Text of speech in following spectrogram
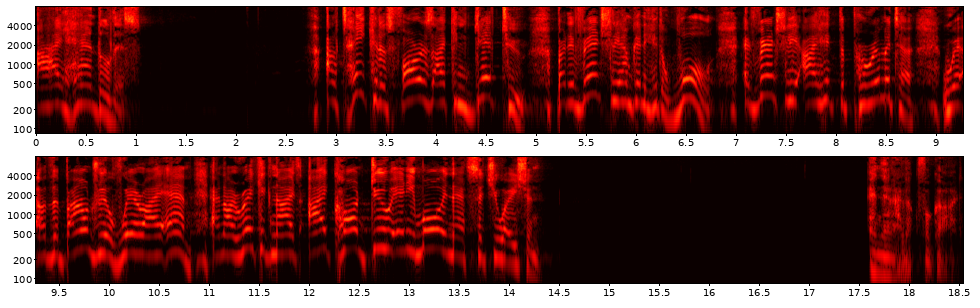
I handle this? I'll take it as far as I can get to, but eventually I'm going to hit a wall. Eventually I hit the perimeter where, of the boundary of where I am, and I recognize I can't do any more in that situation. And then I look for God.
